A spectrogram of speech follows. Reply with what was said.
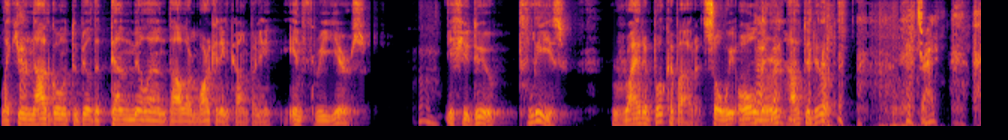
Like you're not going to build a $10 million marketing company in three years. Mm. If you do, please write a book about it so we all learn how to do it. That's right.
